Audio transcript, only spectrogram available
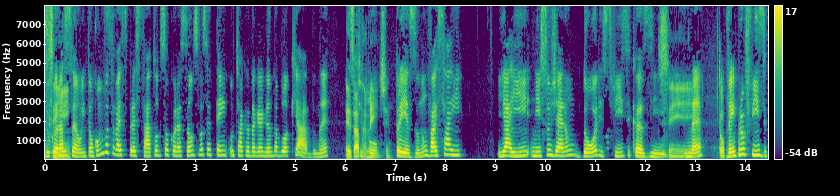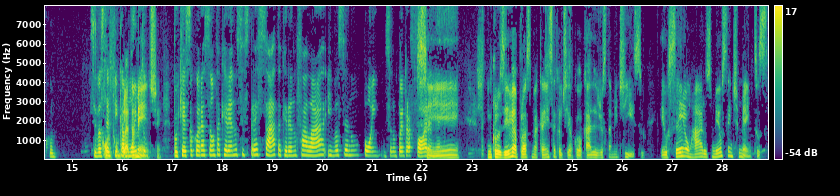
Do Sim. coração. Então, como você vai expressar todo o seu coração se você tem o chakra da garganta bloqueado, né? Exatamente. Tipo, preso, não vai sair. E aí, nisso geram dores físicas e, Sim. né? Tô... Vem pro físico. Se você Com, fica muito. Porque seu coração tá querendo se expressar, tá querendo falar e você não põe, você não põe para fora, né? Sim. né? Inclusive, a próxima crença que eu tinha colocado é justamente isso. Eu sei honrar os meus sentimentos.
